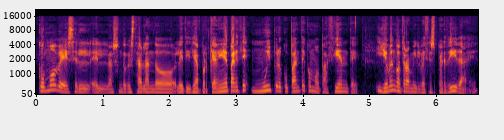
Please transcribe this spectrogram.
¿Cómo ves el, asunto que está hablando Leticia? Porque a mí me parece muy preocupante como paciente. Y yo me he encontrado mil veces perdida. ¿eh?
